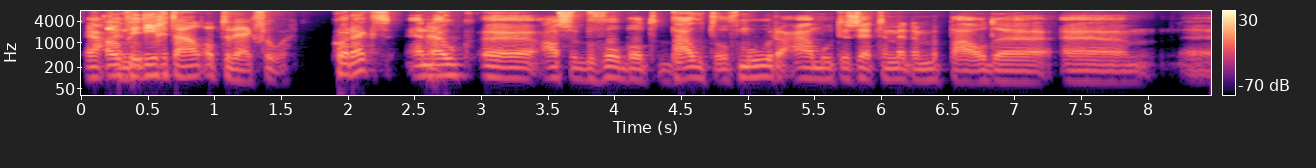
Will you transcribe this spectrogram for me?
Ja, ook weer digitaal op de werkvloer. Correct. En Ja. ook eh, als we bijvoorbeeld bout of moeren aan moeten zetten met een bepaalde ehm eh,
